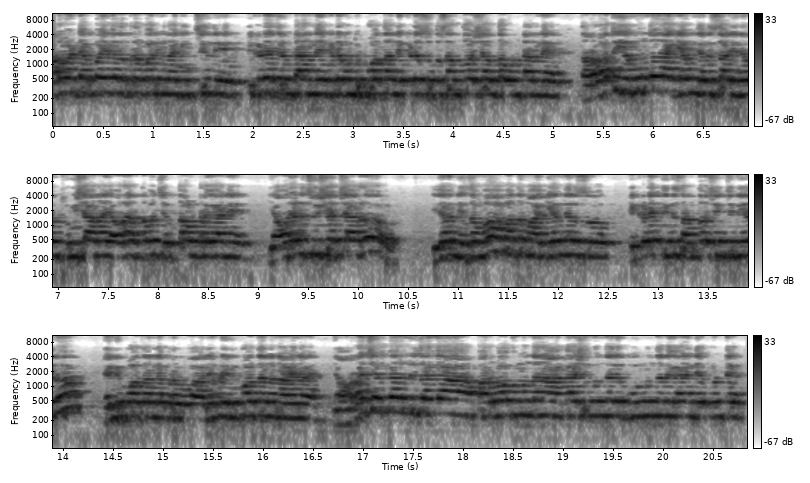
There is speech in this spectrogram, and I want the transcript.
అరవై డెబ్బై కదా ప్రభు నాకు ఇచ్చింది. ఇక్కడే తింటానులే ఇక్కడే ఉండిపోతాను ఇక్కడే సుఖ సంతోషాలతో ఉంటానులే. తర్వాత ఏముందో నాకేం తెలుసా నేను చూశానా ఎవరో ఎంతమంది చెప్తా ఉంటారు కానీ ఎవరైనా చూసి వచ్చారు? ఇదేమో నిజమో అబద్ధం మాకేం తెలుసు? ఇక్కడే తిని సంతోషించి నేను వెళ్ళిపోతానులే ప్రభు. నేను వెళ్ళిపోతాను నాయన. ఎవరైనా చెప్పారు నిజంగా పరలోకం ఉందని ఆకాశం ఉందని భూమి ఉందని కానీ లేకుంటే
